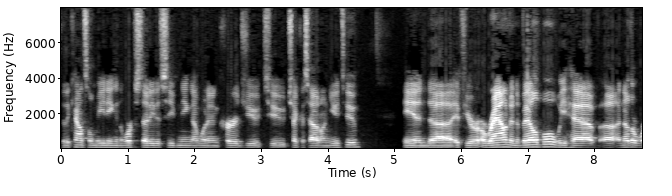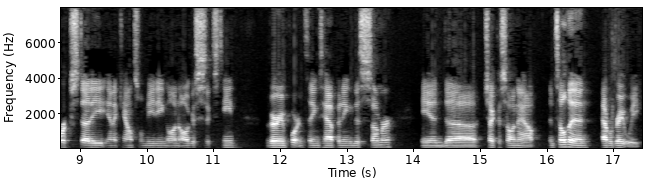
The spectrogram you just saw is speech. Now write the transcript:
to the council meeting and the work study this evening, I want to encourage you to check us out on YouTube. And uh, if you're around and available, we have uh, another work study and a council meeting on August 16th. Very important things happening this summer. And uh, check us on out. Until then, have a great week.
